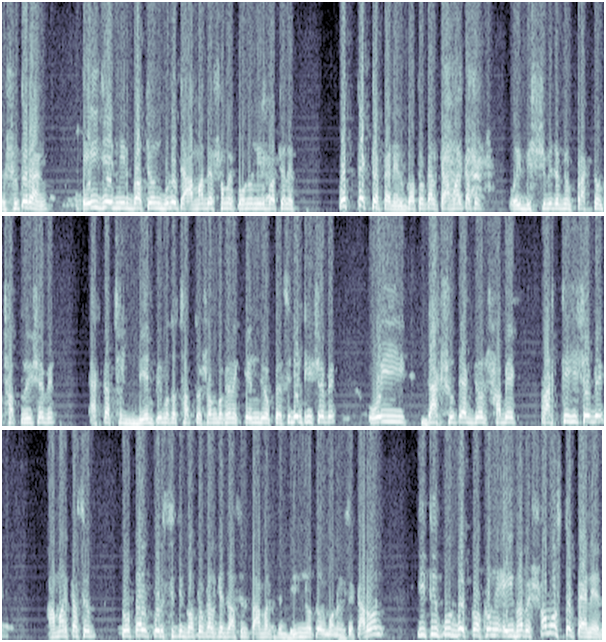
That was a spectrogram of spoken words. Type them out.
তো সুতরাং এই যে নির্বাচনগুলোতে আমাদের সময় কোনো নির্বাচনে প্রত্যেকটা প্যানেল, গতকালকে আমার কাছে ওই বিশ্ববিদ্যালয়ের প্রাক্তন ছাত্র হিসেবে, একটা বিএনপির মতো ছাত্র সংগঠনের কেন্দ্রীয় প্রেসিডেন্ট হিসেবে, ওই ডাকসুতে একজন সাবেক প্রার্থী হিসেবে আমার কাছে টোটাল পরিস্থিতি গতকালকে যা ছিল তা আমার কাছে ভিন্নতর মনে হয়েছে। কারণ ইতিপূর্বে কখনো এইভাবে সমস্ত প্যানেল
